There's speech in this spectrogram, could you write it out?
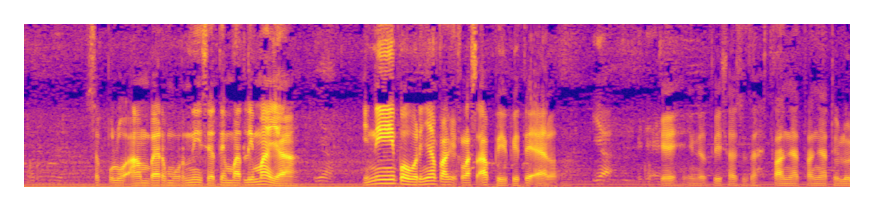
murni. 10 ampere murni CT45 ya Iya. ini powernya pakai kelas AB BTL Iya. BDM. Oke, ini tadi saya sudah tanya-tanya dulu.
